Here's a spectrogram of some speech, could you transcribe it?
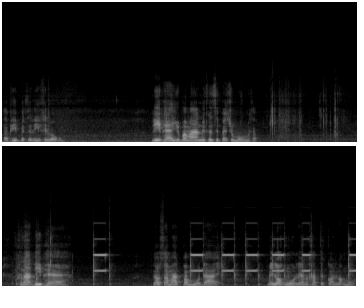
กระพริบแบตเตอรี่ขึ้นลง รีแพร์อยู่ประมาณไม่เกิน 18 ชั่วโมงนะครับ ขนาดรีแพร์เราสามารถปรับโหมดได้ ไม่ล็อกโหมดแล้วนะครับ แต่ก่อนล็อกโหมด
